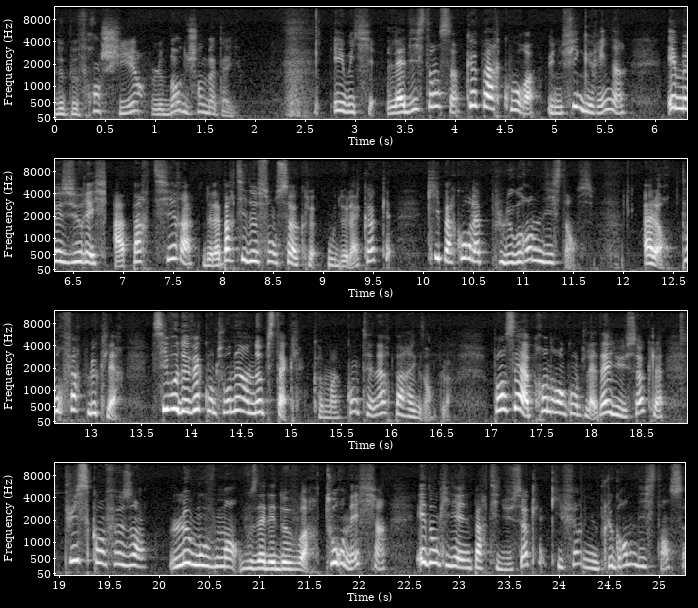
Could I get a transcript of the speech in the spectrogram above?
ne peut franchir le bord du champ de bataille. Et oui, la distance que parcourt une figurine est mesurée à partir de la partie de son socle ou de la coque qui parcourt la plus grande distance. Alors, pour faire plus clair, si vous devez contourner un obstacle, comme un container par exemple, pensez à prendre en compte la taille du socle, puisqu'en faisant le mouvement, vous allez devoir tourner, et donc il y a une partie du socle qui fait une plus grande distance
